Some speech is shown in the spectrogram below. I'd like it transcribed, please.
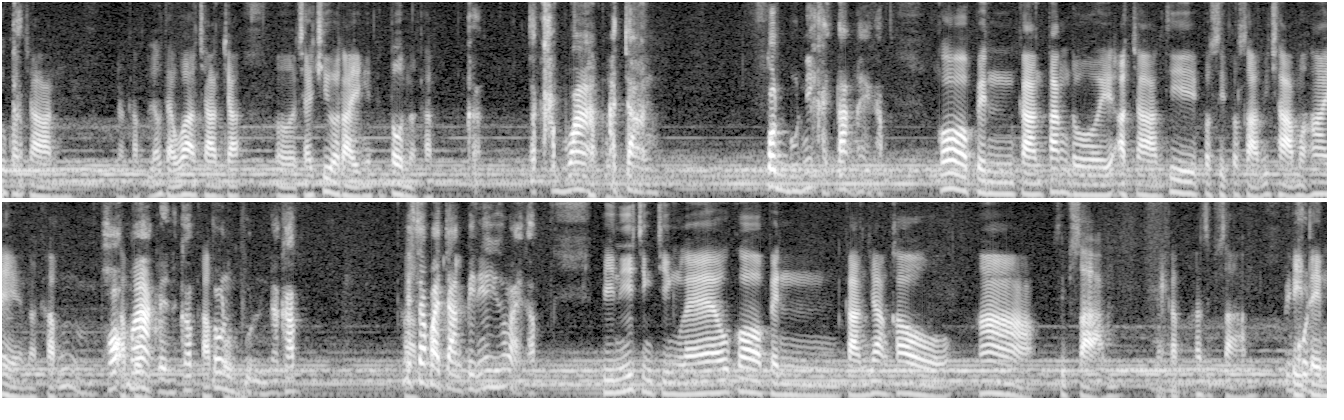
ทุกๆอาจารย์นะครับ แล้วแต่ว่าอาจารย์จะเอ่อใช้ชื่ออะไรเงี้ยเป็นต้นนะครับครับ แต่คำว่าครับผม อาจารย์ ต้นบุญนี่ใครตั้งให้ครับ ก็เป็นการตั้งโดยอาจารย์ที่ประสิทธิ์ประสานวิชามาให้นะครับ อืมเพราะครับผมมากเลยนะครับครับต้นผมบุญนะครับครับ ไม่ทราบว่าอาจารย์ปีนี้อายุเท่าไหร่ครับ ปีนี้จริงๆแล้วก็เป็นการย่างเข้า 53 นะครับ เป็น53 ปีคน เต็ม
